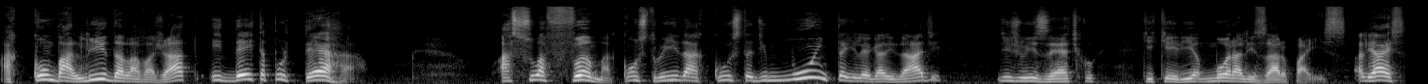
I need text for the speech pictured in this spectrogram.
a combalida Lava Jato e deita por terra a sua fama, construída à custa de muita ilegalidade de juiz ético que queria moralizar o país. Aliás,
